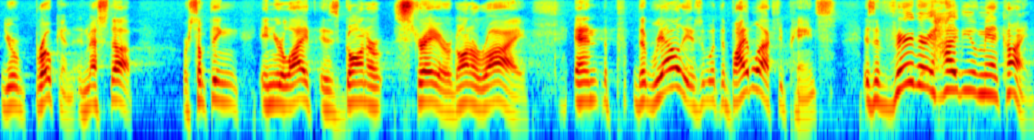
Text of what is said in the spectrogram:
you're broken and messed up or something in your life is gone astray or gone awry. And the, the reality is that what the Bible actually paints is a very, very high view of mankind.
